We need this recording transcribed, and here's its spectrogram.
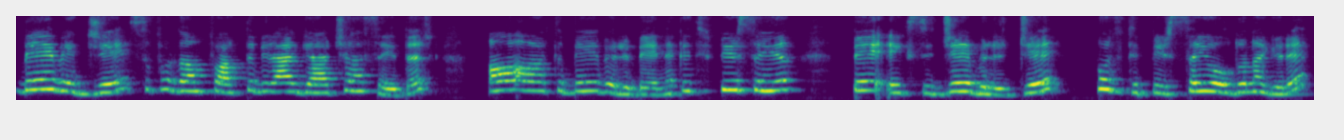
B ve C sıfırdan farklı birer gerçel sayıdır. A artı B bölü B negatif bir sayı. B eksi C bölü C pozitif bir sayı olduğuna göre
